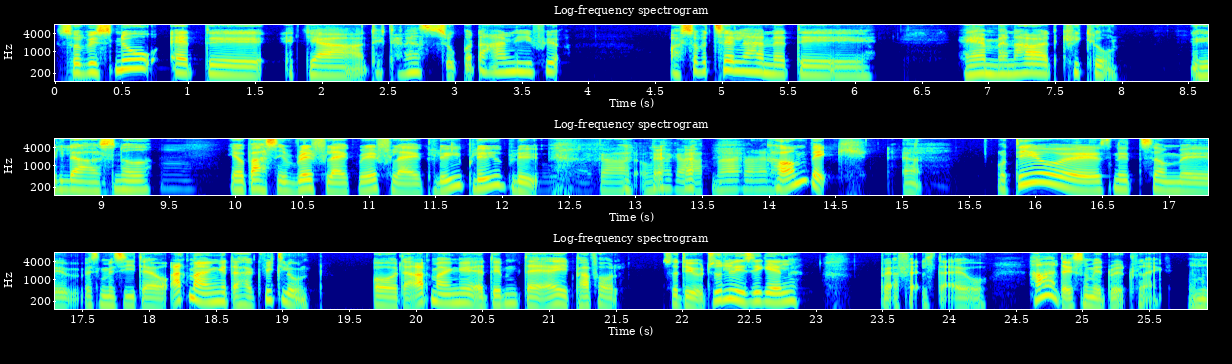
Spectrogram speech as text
Så hvis nu, at, øh, at jeg, det, den er super dejlig fyr, og så fortæller han, at øh, ja, man har et kviklån, eller sådan noget. Jeg vil bare sige red flag, red flag, løb, løb, løb. Oh my god, oh my god, nej, nej. Kom væk. Ja. Og det er jo øh, sådan lidt som, øh, hvad skal man sige, der er jo ret mange, der har kviklån, og der er ret mange af dem, der er i et parforhold. Så det er jo tydeligvis ikke alle, i hvert fald, der er jo har det som et red flag. Mm.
